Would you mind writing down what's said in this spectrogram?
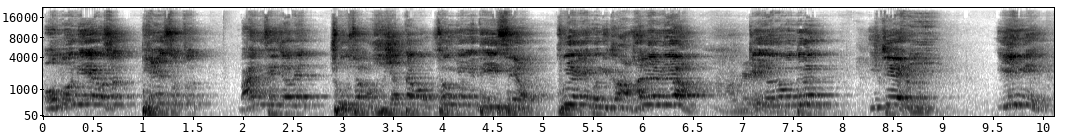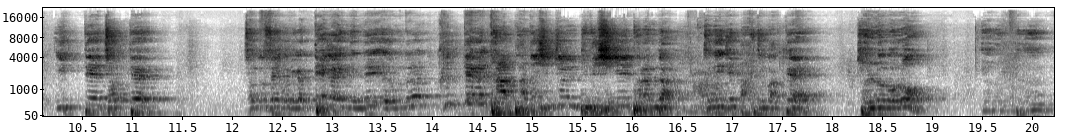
어머니의 것은 배에서도 만세 전에 조성하셨다고 성경에 돼 있어요 구약에 보니까 할렐루야. 이제 여러분들은 이제 이미 이때 저때 전도서에 보니까 때가 있는데 여러분들은 그 때를 다 받으신 줄 믿으시기 바랍니다. 근데 이제 마지막 때 결론으로 여러분들은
